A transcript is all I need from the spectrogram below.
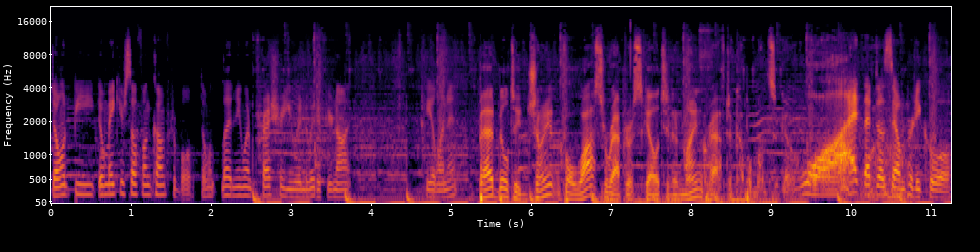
Don't be, don't make yourself uncomfortable. Don't let anyone pressure you into it if you're not feeling it. Bad built a giant velociraptor skeleton in Minecraft a couple months ago. What? That does sound pretty cool.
